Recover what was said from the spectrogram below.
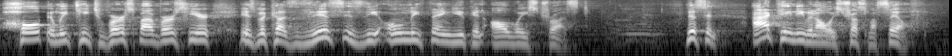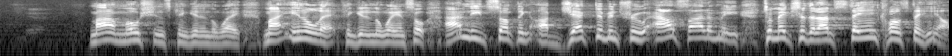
hope and we teach verse by verse here is because this is the only thing you can always trust. Listen, I can't even always trust myself. My emotions can get in the way. My intellect can get in the way. And so I need something objective and true outside of me to make sure that I'm staying close to Him.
